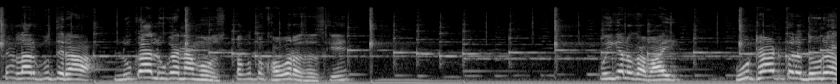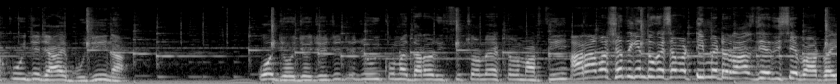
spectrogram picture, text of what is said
শালার পুতেরা, লুকা লুকা নামোস তখন তো খবর আছে আজকে। কই গেল গা ভাই? হুটহাট করে দৌড়া কই যে যায় বুঝি না। ওই যে ওই যে ওই যে, ওই কোনায় দাঁড়ার ইচ্ছে চলো একটা মারছি। আর আমার সাথে কিন্তু গেছে আমার টিমমেটে রাজ দিয়ে দিছে, বাট ভাই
